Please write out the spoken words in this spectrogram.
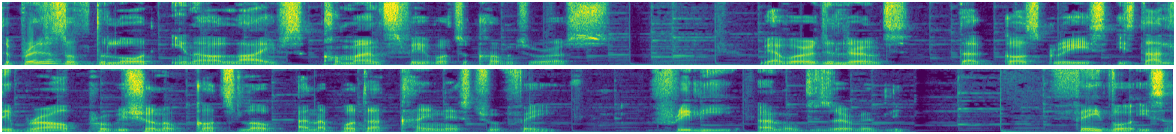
The presence of the Lord in our lives commands favor to come to us. We have already learned that God's grace is that liberal provision of God's love and abundant kindness through faith, freely and undeservedly. Favor is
